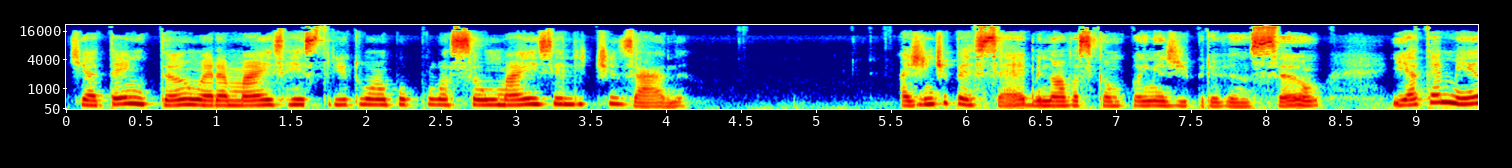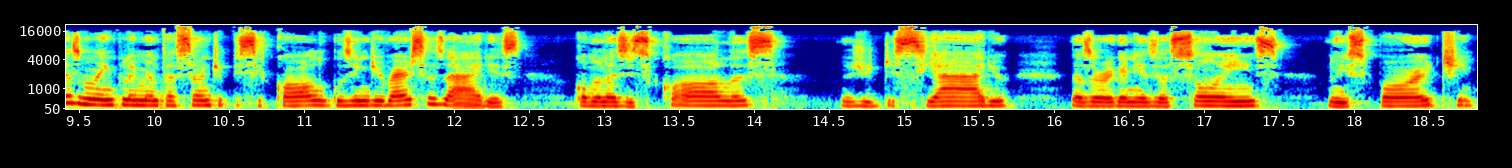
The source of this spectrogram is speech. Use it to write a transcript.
que até então era mais restrito a uma população mais elitizada. A gente percebe novas campanhas de prevenção e até mesmo a implementação de psicólogos em diversas áreas, como nas escolas, no judiciário, nas organizações, no esporte.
